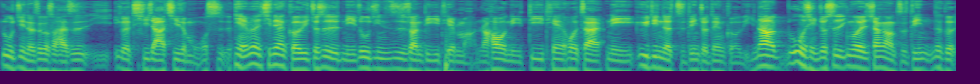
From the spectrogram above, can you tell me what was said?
入境的这个时候，还是以一个七加七的模式。前面七天隔离就是你入境日算第一天嘛，然后你第一天会在你预定的指定酒店隔离。那目前就是因为香港指定那个，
